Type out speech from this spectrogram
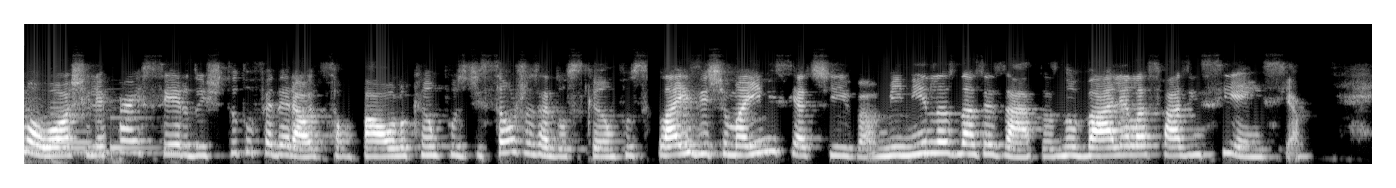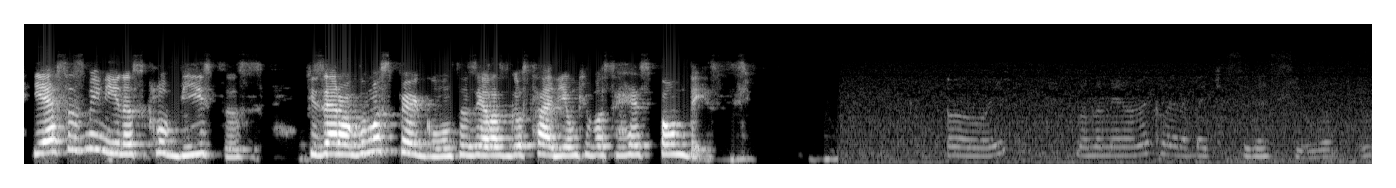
programa WASH ele é parceiro do Instituto Federal de São Paulo, campus de São José dos Campos. Lá existe uma iniciativa, Meninas nas Exatas. No Vale, elas fazem ciência. E essas meninas clubistas fizeram algumas perguntas e elas gostariam que você respondesse. Oi, meu nome é Ana Clara Batista da Silva, eu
